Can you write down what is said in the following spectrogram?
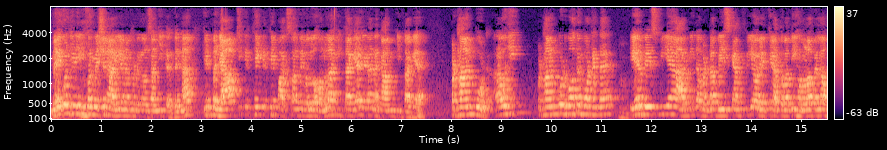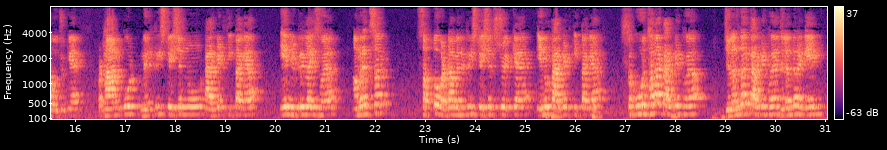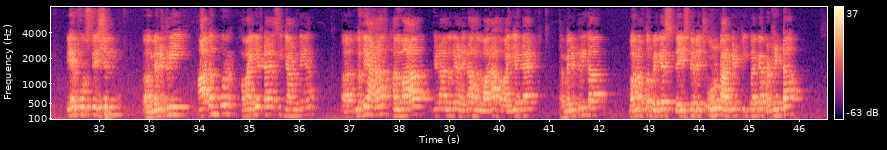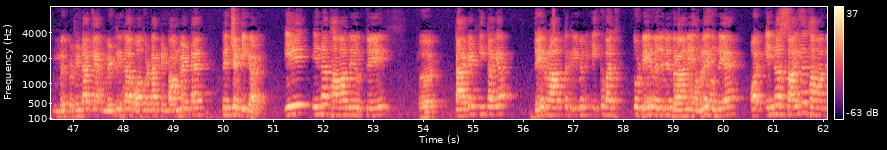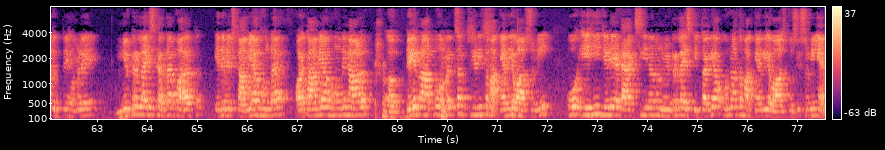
ਮੇਰੇ ਕੋਲ ਜਿਹੜੀ ਇਨਫੋਰਮੇਸ਼ਨ ਆ ਰਹੀ ਹੈ ਮੈਂ ਤੁਹਾਡੇ ਨਾਲ ਸਾਂਝੀ ਕਰ ਦਿੰਨਾ ਕਿ ਪੰਜਾਬ 'ਚ ਕਿੱਥੇ ਕਿੱਥੇ ਪਾਕਿਸਤਾਨ ਦੇ ਵੱਲੋਂ ਹਮਲਾ ਕੀਤਾ ਗਿਆ ਜਿਹੜਾ ਨਾਕਾਮ ਕੀਤਾ ਗਿਆ। ਪਠਾਨਕੋਟ ਰਾਓ ਜੀ ਪਠਾਨਕੋਟ ਬਹੁਤ ਇੰਪੋਰਟੈਂਟ ਹੈ। 에ਅਰ ਬੇਸ ਵੀ ਹੈ ਆਰਮੀ ਦਾ ਵੱਡਾ ਬੇਸ ਕੈਂਪ ਵੀ ਹੈ ਔਰ ਇੱਥੇ ਅੱਤਵਾਦੀ ਹਮਲਾ ਪਹਿਲਾਂ ਹੋ ਚੁੱਕਿਆ ਹੈ। ਪਠਾਨਕੋਟ ਮਿਲਟਰੀ ਸਟੇਸ਼ਨ ਨੂੰ ਟਾਰਗੇਟ ਕੀਤਾ ਗਿਆ। ਇਹ ਨਿਊਟਰਲਾਈਜ਼ ਹੋਇਆ। ਅੰਮ੍ਰਿਤਸਰ ਸਭ ਤੋਂ ਵੱਡਾ ਮਿਲਟਰੀ ਸਟੇਸ਼ਨਸ ਚੋਂ ਇੱਕ ਹੈ। ਇਹਨੂੰ ਟਾਰਗੇਟ ਕੀਤਾ ਗਿਆ। ਕਪੂਰਥਲਾ ਟਾਰਗੇਟ ਹੋਇਆ। ਜਲੰਧਰ ਟਾਰਗੇਟ ਹੋਇਆ Jalandhar again air force station military Adampur ਹਵਾਈ ਅੱਡਾ ਅਸੀਂ ਜਾਣਦੇ ਹਾਂ। ਲੁਧਿਆਣਾ, ਹਲਵਾਰਾ, ਜਿਹੜਾ ਲੁਧਿਆਣੇ ਦਾ ਹਲਵਾਰਾ ਹਵਾਈ ਅੱਡਾ ਹੈ ਮਿਲਟਰੀ ਦਾ ਵਨ ਆਫ ਦਾ ਬਿਗੇਸਟ ਦੇਸ਼ ਦੇ ਵਿੱਚ ਉਹਨੂੰ ਟਾਰਗੇਟ ਕੀਤਾ ਗਿਆ। ਬਠਿੰਡਾ ਬਠਿੰਡਾ ਮਿਲਟਰੀ ਦਾ ਬਹੁਤ ਵੱਡਾ ਕੰਟੋਨਮੈਂਟ ਹੈ ਤੇ ਚੰਡੀਗੜ੍ਹ। ਇਹ ਇਹਨਾਂ ਥਾਵਾਂ ਦੇ ਉੱਤੇ ਟਾਰਗੇਟ ਕੀਤਾ ਗਿਆ। ਦੇਰ ਰਾਤ ਤਕਰੀਬਨ 1 ਵਜੇ ਤੋਂ 1:30 ਵਜੇ ਦੇ ਦੌਰਾਨ ਇਹ ਹਮਲੇ ਹੁੰਦੇ ਆ ਔਰ ਇਹਨਾਂ ਸਾਰੀਆਂ ਥਾਵਾਂ ਦੇ ਉੱਤੇ ਹਮਲੇ ਨਿਊਟਰਲਾਈਜ਼ ਕਰਦਾ ਭਾਰਤ ਇਹਦੇ ਵਿੱਚ ਕਾਮਯਾਬ ਹੁੰਦਾ ਔਰ ਕਾਮਯਾਬ ਹੋਣ ਦੇ ਨਾਲ ਦੇਰ ਰਾਤ ਨੂੰ ਅੰਮ੍ਰਿਤਸਰ 'ਚ ਜਿਹੜੀ ਧਮਾਕਿਆਂ ਦੀ ਆਵਾਜ਼ ਸੁਣੀ, ਉਹ ਇਹੀ ਜਿਹੜੇ ਅਟੈਕ ਸੀ ਇਹਨਾਂ ਨੂੰ ਨਿਊਟਰਲਾਈਜ਼ ਕੀਤਾ ਗਿਆ, ਉਹਨਾਂ ਧਮਾਕਿਆਂ ਦੀ ਆਵਾਜ਼ ਤੁਸੀਂ ਸੁਣੀ ਹੈ।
